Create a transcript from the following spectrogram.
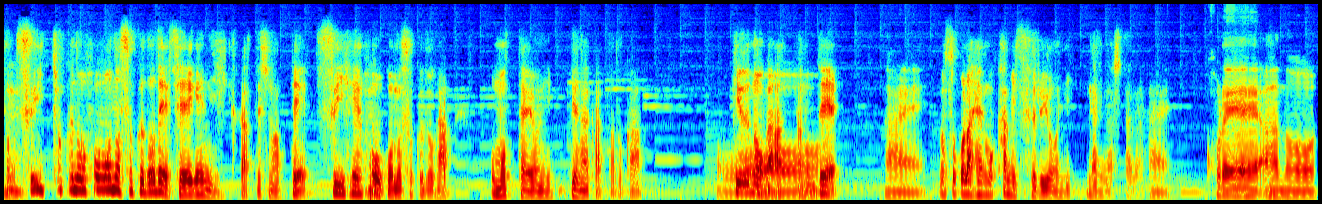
その垂直の方の速度で制限に引っかかってしまって、水平方向の速度が思ったように出なかったとかっていうのがあったので、はい。まあ、そこら辺も加味するようになりましたが。はい。これ、あの、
